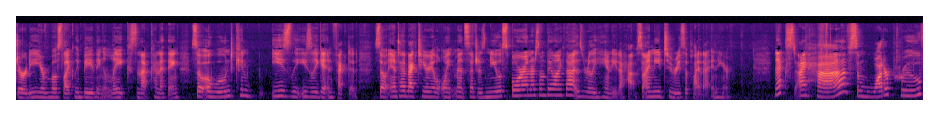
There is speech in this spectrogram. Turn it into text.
dirty. You're most likely bathing in lakes and that kind of thing. So a wound can easily, easily get infected. So antibacterial ointment such as Neosporin or something like that is really handy to have. So I need to resupply that in here. Next I have some waterproof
